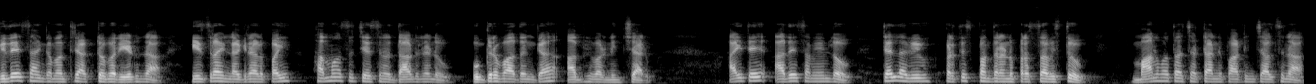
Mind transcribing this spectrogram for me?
విదేశాంగ మంత్రి అక్టోబర్ ఏడున ఇజ్రాయెల్ నగరాలపై హమాస్ చేసిన దాడులను ఉగ్రవాదంగా అభివర్ణించారు. అయితే అదే సమయంలో టెల్ అవీవ్ ప్రతిస్పందనను ప్రస్తావిస్తూ మానవతా చట్టాన్ని పాటించాల్సిన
